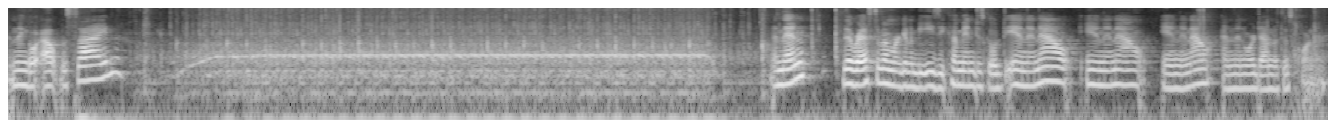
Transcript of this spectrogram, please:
And then go out the side. And then the rest of them are gonna be easy. Come in, just go in and out, in and out, in and out, and then we're done with this corner.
